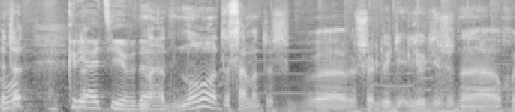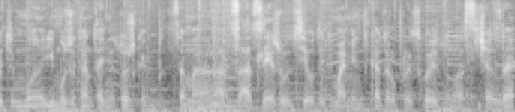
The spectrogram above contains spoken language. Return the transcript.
Вот креатив, да. Ну, это самое, то есть, э, что люди, люди же, хоть и, му- и музыканты, они тоже как бы отслеживают все вот эти моменты, которые происходят у нас сейчас, да.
